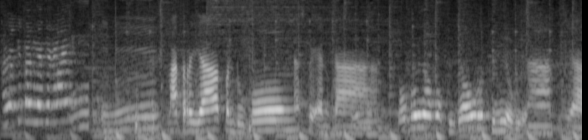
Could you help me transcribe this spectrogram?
Ayo kita lihat yang lain. Oh. Ini material pendukung STNK. Nomornya kok bisa urut gini ya, Bu ya? Nah, ya,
